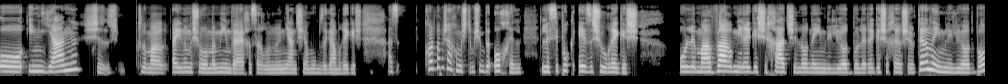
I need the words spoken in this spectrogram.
או עניין, ש... כלומר היינו משועממים והיה חסר לנו עניין שעמום זה גם רגש. אז כל פעם שאנחנו משתמשים באוכל לסיפוק איזשהו רגש או למעבר מרגש אחד שלא נעים לי להיות בו לרגש אחר שיותר נעים לי להיות בו,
